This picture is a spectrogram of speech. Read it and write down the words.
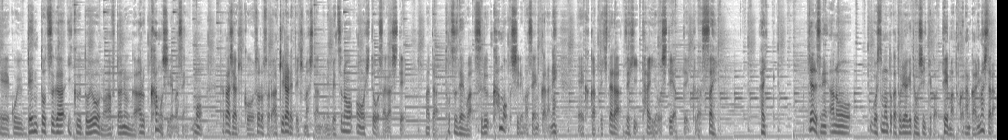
えー、こういう伝突が行く土曜のアフタヌーンがあるかもしれません。もう高橋明子そろそろ飽きられてきましたんでね、別の人を探して、また突然はするかもしれませんからね、えー、かかってきたらぜひ対応してやってください。はい。じゃあですね、あの、ご質問とか取り上げてほしいっていうか、テーマとか何かありましたら、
